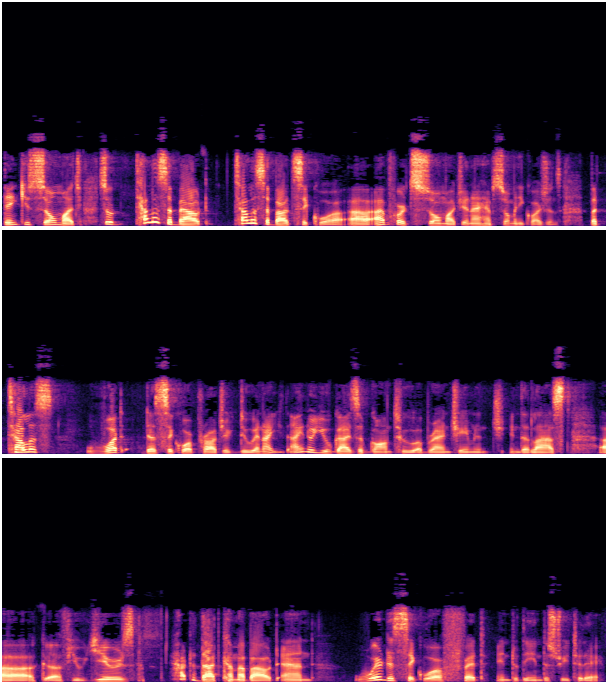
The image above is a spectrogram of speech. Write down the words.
Thank you so much. So tell us about tell us about Sequoia. Uh, I've heard so much, and I have so many questions. But tell us what does Sequoia Project do? And I, I know you guys have gone through a brand change in the last uh, few years. How did that come about, and where does Sequoia fit into the industry today?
